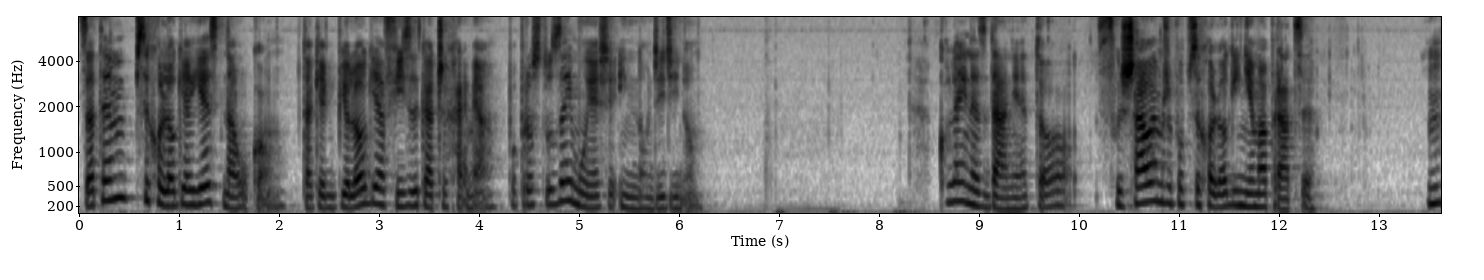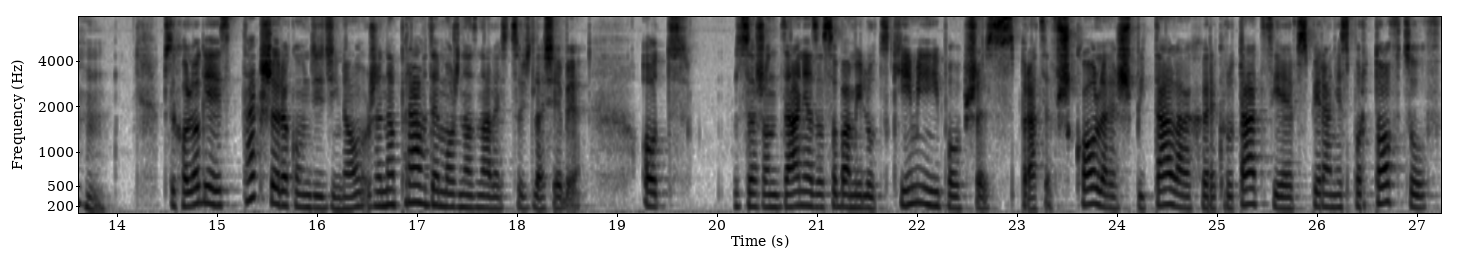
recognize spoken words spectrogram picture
Zatem psychologia jest nauką, tak jak biologia, fizyka czy chemia, po prostu zajmuje się inną dziedziną. Kolejne zdanie to: Słyszałem, że po psychologii nie ma pracy. Mhm. Psychologia jest tak szeroką dziedziną, że naprawdę można znaleźć coś dla siebie. Od zarządzania zasobami ludzkimi poprzez pracę w szkole, szpitalach, rekrutację, wspieranie sportowców,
